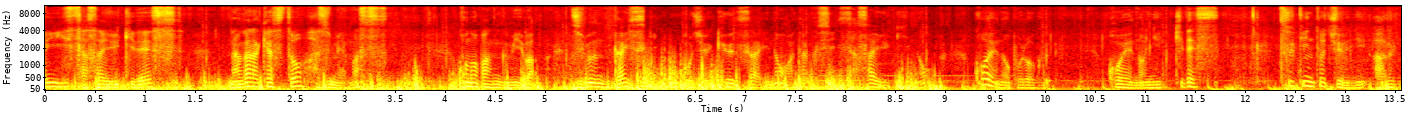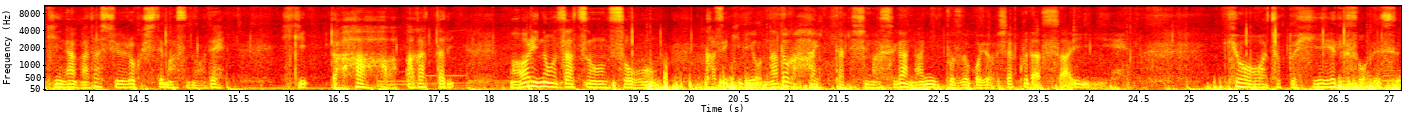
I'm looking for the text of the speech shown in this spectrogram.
い笹雪です。ながらキャストを始めます。この番組は自分大好き59歳の私笹雪の声のブログ声の日記です。通勤途中に歩きながら収録してますので引きがハーハー上がったり周りの雑音騒音風切り音などが入ったりしますが何卒ご容赦ください。今日はちょっと冷えるそうです。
